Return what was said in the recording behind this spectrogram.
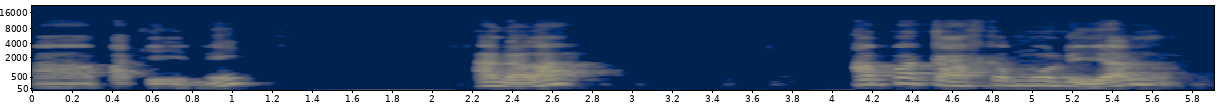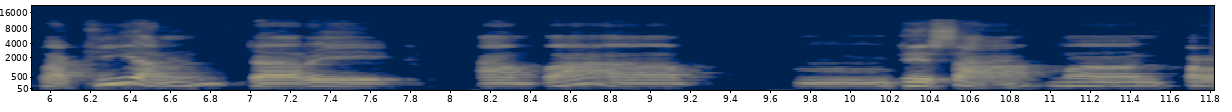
uh, pagi ini, adalah apakah kemudian bagian dari apa uh, desa memper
